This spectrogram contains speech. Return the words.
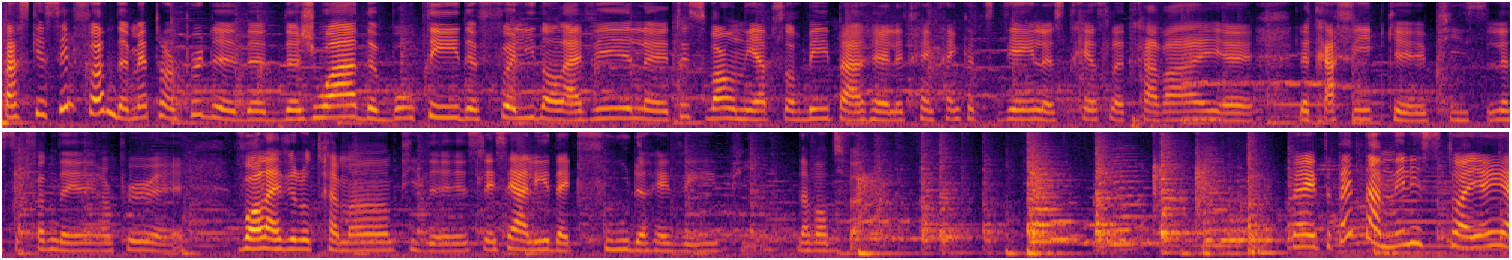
Parce que c'est le fun de mettre un peu de, de, de, joie, de beauté, de folie dans la ville. Tu sais, souvent, on est absorbé par le train-train quotidien, le stress, le travail, le trafic. Puis là, c'est le fun de un peu voir la ville autrement, puis de se laisser aller, d'être fou, de rêver, puis d'avoir du fun. Peut-être amener les citoyens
